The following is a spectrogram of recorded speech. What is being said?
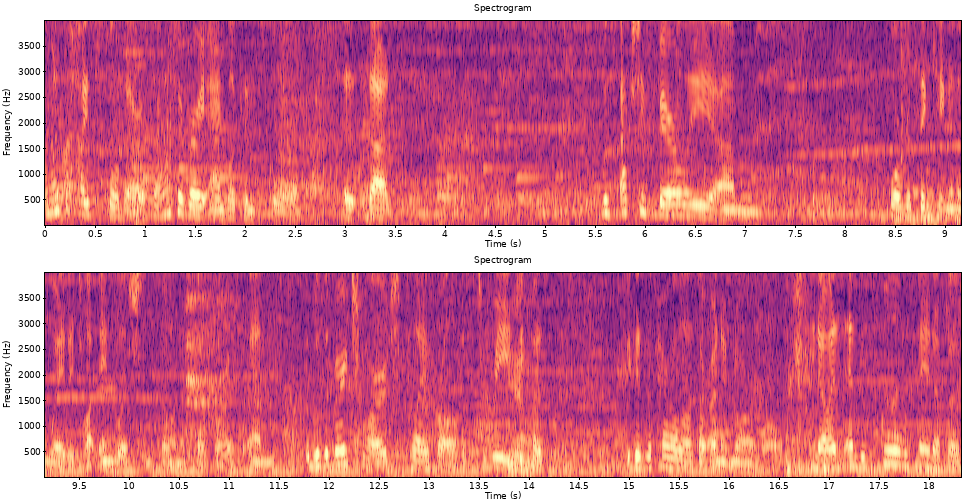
I went to high school there, so I went to a very Anglican school uh, that was actually fairly um, forward thinking in the way they taught English and so on and so forth. And it was a very charged play for all of us to read Yeah. because because the parallels are unignorable. You know, and, and the school was made up of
